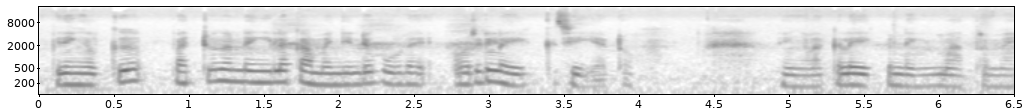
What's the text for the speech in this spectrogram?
അപ്പം നിങ്ങൾക്ക് പറ്റുന്നുണ്ടെങ്കിൽ ആ കമന്റിന്റെ കൂടെ ഒരു ലൈക്ക് ചെയ്യാം കേട്ടോ. നിങ്ങളൊക്കെ ലൈക്ക് ഉണ്ടെങ്കിൽ മാത്രമേ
